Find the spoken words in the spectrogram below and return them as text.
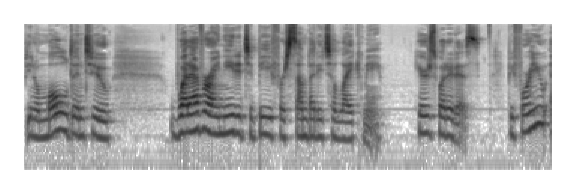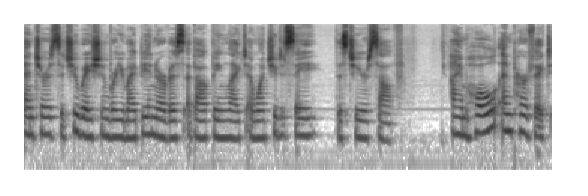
you know, mold into whatever I needed to be for somebody to like me. Here's what it is. Before you enter a situation where you might be nervous about being liked, I want you to say this to yourself I am whole and perfect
